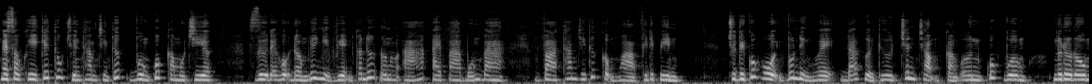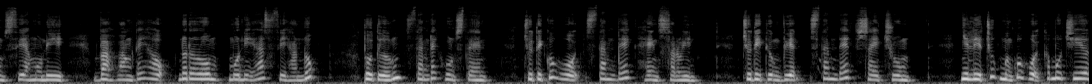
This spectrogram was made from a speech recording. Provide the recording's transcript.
Ngay sau khi kết thúc chuyến thăm chính thức Vương quốc Campuchia, dự đại hội đồng Liên nghị viện các nước Đông Nam Á IPA 43 và thăm chính thức Cộng hòa Philippines, Chủ tịch Quốc hội Vương Đình Huệ đã gửi thư trân trọng cảm ơn Quốc vương Norodom Sihamoni và Hoàng Thái hậu Norodom Monias Sihanouk, Thủ tướng Samdech Hun Sen, Chủ tịch Quốc hội Samdech Heng Samrin, Chủ tịch Thượng viện Samdech Saychum, nhiệt liệt chúc mừng Quốc hội Campuchia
